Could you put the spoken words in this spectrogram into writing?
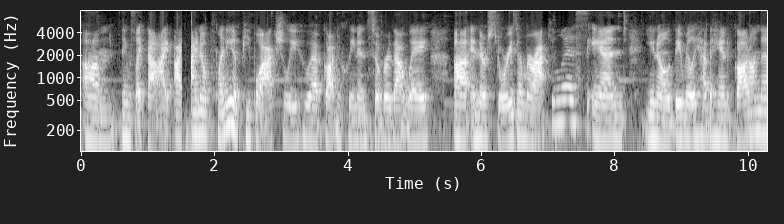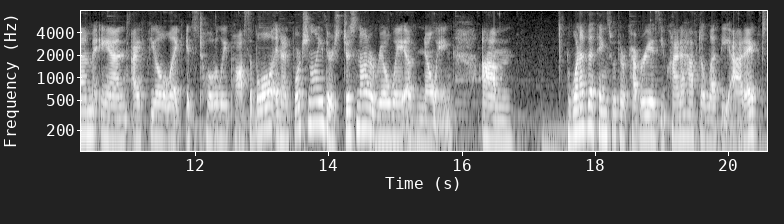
um, things like that. I, I, I, know plenty of people actually who have gotten clean and sober that way uh, and their stories are miraculous and you know they really had the hand of God on them and I feel like it's totally possible and unfortunately there's just not a real way of knowing. Um, one of the things with recovery is you kind of have to let the addict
